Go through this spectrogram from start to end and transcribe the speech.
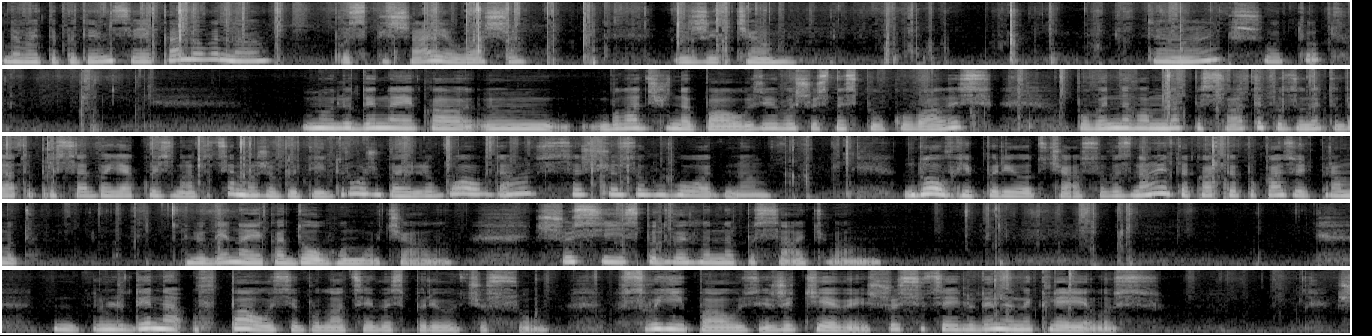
Давайте подивимося, яка новина поспішає ваше життя. Так, що тут? Ну, людина, яка була ще на паузі, ви щось не спілкувались, повинна вам написати, подзвонити, дати про себе якось знати. Це може бути і дружба, і любов, да? все що завгодно. Довгий період часу. Ви знаєте, карти показують прямо от людина, яка довго мовчала. Щось її сподвигло написати вам. Людина в паузі була цей весь період часу. В своїй паузі, життєвій. Щось у цієї людини не клеїлось.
